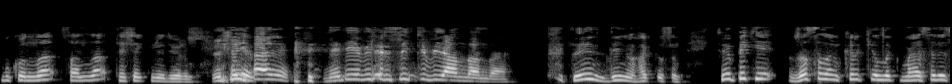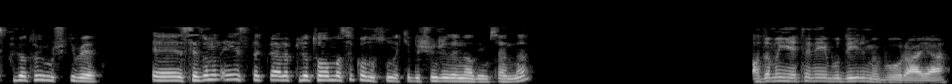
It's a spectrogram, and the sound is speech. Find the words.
Bu konuda sana teşekkür ediyorum. Şimdi, yani ne diyebilirsin ki bir yandan da? değil, değil mi? Haklısın. Şimdi peki Russell'ın 40 yıllık Mercedes pilotuymuş gibi e, sezonun en istikrarlı pilotu olması konusundaki düşüncelerini alayım senden. Adamın yeteneği bu değil mi Buğra ya?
